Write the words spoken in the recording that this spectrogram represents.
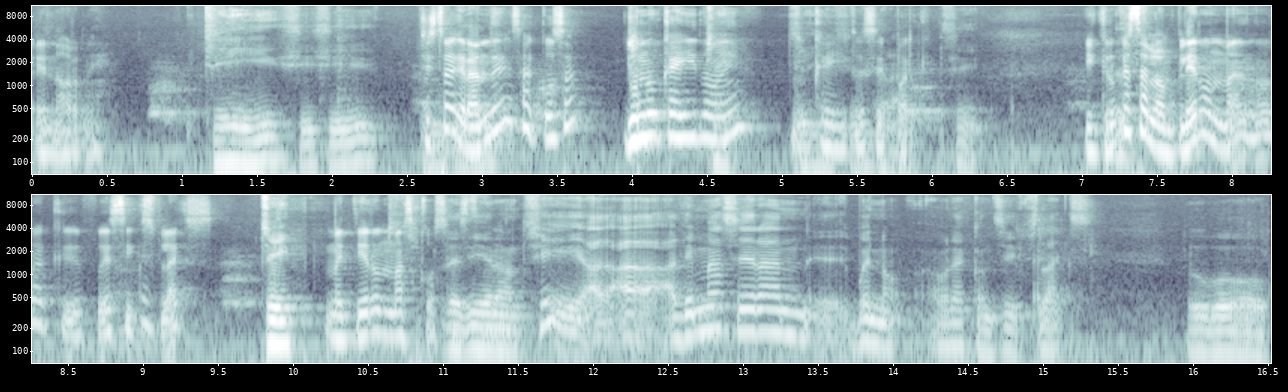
Enorme. Sí, sí, sí. ¿Sí está grande esa cosa? Yo nunca he ido, ¿eh? Sí, Nunca he sí, ido a ese parque. Sí. Y creo que hasta lo ampliaron más, ¿no? Ahora que fue Six Flags. Sí, Metieron más les cosas. dieron. Sí, a- a- además eran, eh, bueno, ahora con Six Flags hubo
